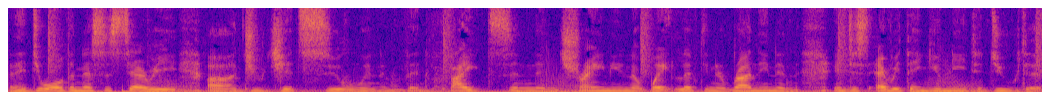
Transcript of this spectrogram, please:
and they do all the necessary uh, jujitsu and, and fights and, and training and weightlifting and running and, and just everything you need to do to,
